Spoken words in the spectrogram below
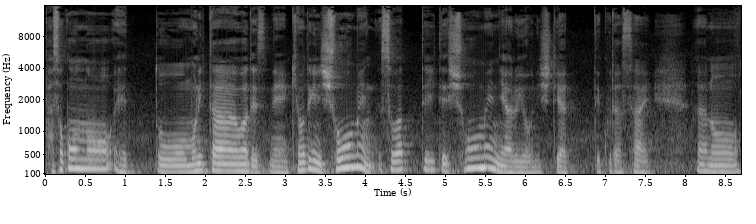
パソコンの、えっと、とモニターはですね基本的に正面座っていて正面にあるようにしてやってください。あの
